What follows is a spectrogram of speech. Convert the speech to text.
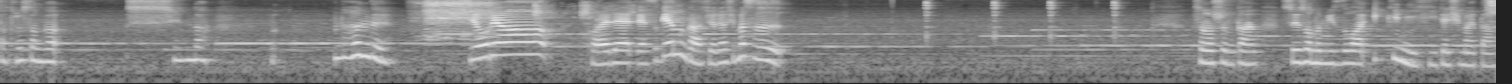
サトルさんが死んだ。ななんで？終了これでデスゲームが終了します。その瞬間、水槽の水は一気に引いてしまった。そ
